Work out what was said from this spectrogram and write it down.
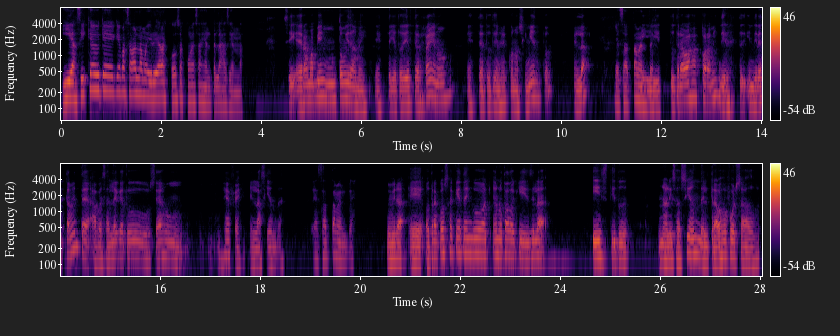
Y así que, que, que pasaban la mayoría de las cosas con esa gente en las haciendas. Sí, era más bien un tome y dame. Este, yo te doy el terreno, este, tú tienes el conocimiento, ¿verdad? Exactamente. Y tú trabajas para mí indirectamente, a pesar de que tú seas un, jefe en la hacienda. Exactamente. Pues mira, eh, otra cosa que tengo anotado aquí es la institucionalización del trabajo forzado.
